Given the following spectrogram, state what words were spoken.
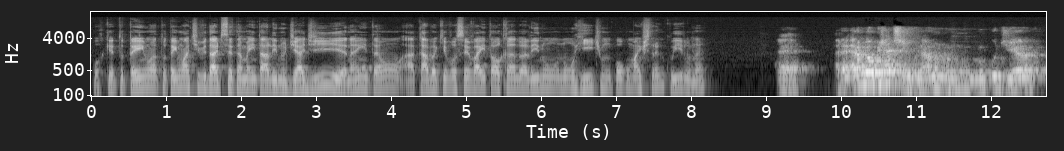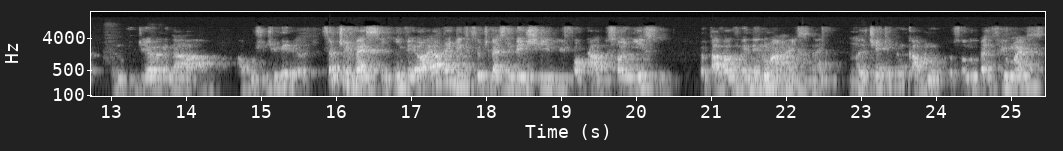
Porque tu tem uma, tu tem uma atividade que você também está ali no dia a dia, né? Então acaba que você vai tocando ali num, num ritmo um pouco mais tranquilo, né? É, era, era o meu objetivo, né? Eu não, não, não podia, eu não podia me dar de vida. Se eu tivesse, eu acredito que se eu tivesse investido e focado só nisso, eu estava vendendo mais, né? Mas eu tinha que ir com calma. Eu sou do perfil mais,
